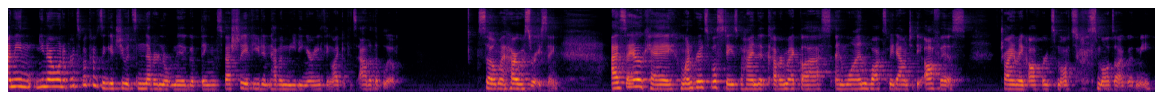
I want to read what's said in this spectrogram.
I mean, you know, when a principal comes and gets you, it's never normally a good thing, especially if you didn't have a meeting or anything like if it's out of the blue. So my heart was racing. I say okay. One principal stays behind to cover my class, and one walks me down to the office, trying to make awkward small small talk with me.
